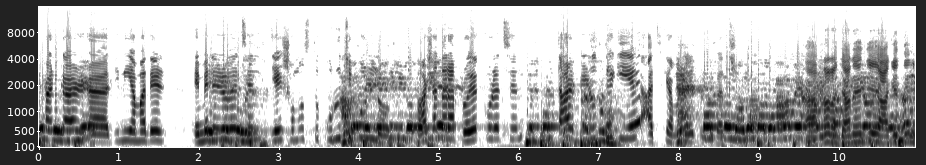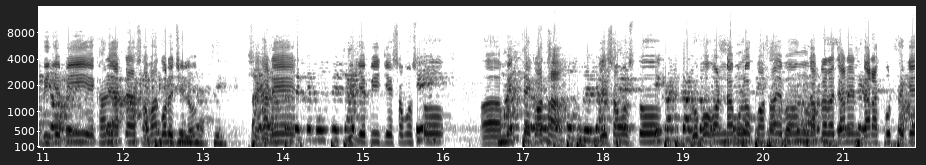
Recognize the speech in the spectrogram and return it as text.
এখানকার যিনি আমাদের এমএলএ রয়েছেন যে সমস্ত কুরুচিপূর্ণ ভাষা তারা প্রয়োগ করেছেন তার বিরুদ্ধে গিয়ে আজকে আমাদের প্রতিবাদ আপনারা জানেন যে আগের দিন বিজেপি এখানে একটা সভা করেছিল সেখানে বিজেপি যে সমস্ত মিথ্যে কথা, যে সমস্ত প্রোপগণ্ডামূলক কথা এবং আপনারা জানেন ব্যারাকপুর থেকে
